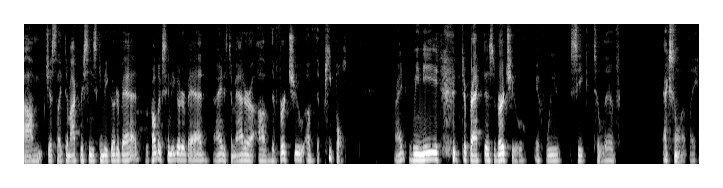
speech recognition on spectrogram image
Um, just like democracies can be good or bad, republics can be good or bad. Right? It's a matter of the virtue of the people. Right? We need to practice virtue if we seek to live excellently.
